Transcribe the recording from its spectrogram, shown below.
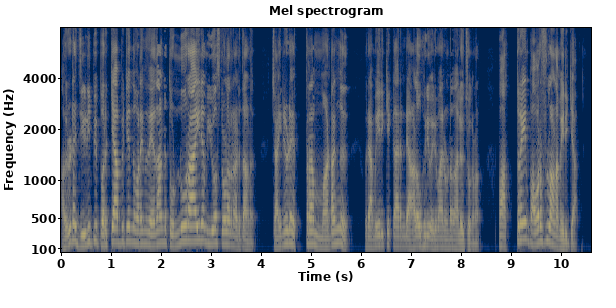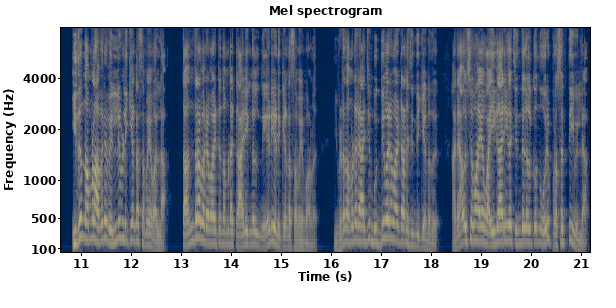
അവരുടെ G D P per capita എന്ന് പറയുന്നത് ഏതാണ്ട് തൊണ്ണൂറായിരം യു എസ് ഡോളറിന് അടുത്താണ്. ചൈനയുടെ എത്ര മടങ്ങ് ഒരു അമേരിക്കക്കാരന്റെ ആളോഹരി വരുമാനം ഉണ്ടെന്ന് ആലോചിച്ച് നോക്കണം. അപ്പൊ അത്രയും പവർഫുൾ ആണ് അമേരിക്ക. ഇത് നമ്മൾ അവരെ വെല്ലുവിളിക്കേണ്ട സമയമല്ല. തന്ത്രപരമായിട്ട് നമ്മുടെ കാര്യങ്ങൾ നേടിയെടുക്കേണ്ട സമയമാണ്. ഇവിടെ നമ്മുടെ രാജ്യം ബുദ്ധിപരമായിട്ടാണ് ചിന്തിക്കേണ്ടത്. അനാവശ്യമായ വൈകാരിക ചിന്തകൾക്കൊന്നും ഒരു പ്രസക്തിയുമില്ല.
